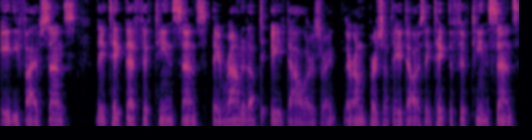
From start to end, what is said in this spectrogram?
eighty five cents. They take that 15 cents, they round it up to $8, right? They round the purchase up to $8. They take the 15 cents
